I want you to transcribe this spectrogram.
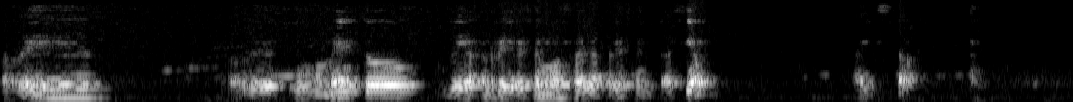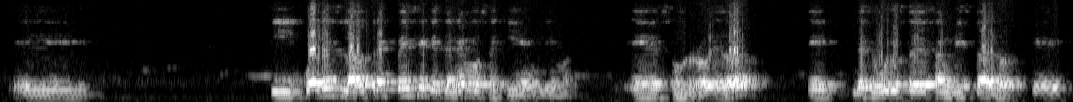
A ver, a ver, un momento. Regresemos a la presentación. Ahí está. Eh, ¿Y cuál es la otra especie que tenemos aquí en Lima? Es un roedor. Eh, de seguro ustedes han visto a los que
